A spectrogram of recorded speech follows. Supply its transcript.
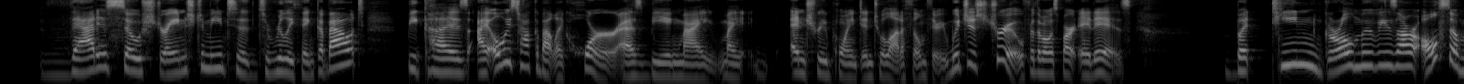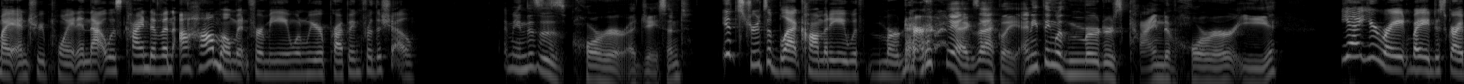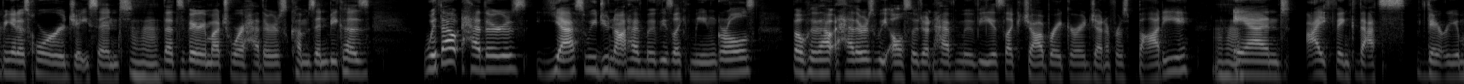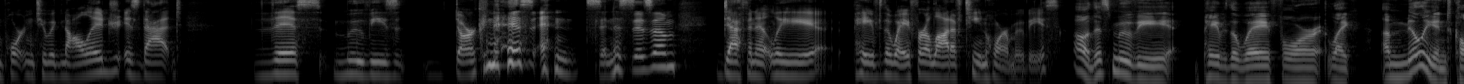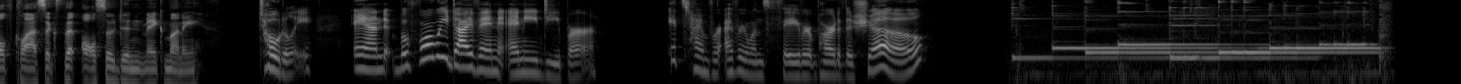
that is so strange to me to to really think about because I always talk about like horror as being my my entry point into a lot of film theory, which is true for the most part it is. But teen girl movies are also my entry point and that was kind of an aha moment for me when we were prepping for the show. I mean, this is horror adjacent. It's true it's a black comedy with murder. Yeah, exactly. Anything with murder's kind of horror y. Yeah, you're right by describing it as horror adjacent. Mhm. That's very much where Heather's comes in because without Heather's, yes, we do not have movies like Mean Girls, but without Heather's, we also don't have movies like Jawbreaker and Jennifer's Body. Mm-hmm. And I think that's very important to acknowledge is that this movie's darkness and cynicism definitely paved the way for a lot of teen horror movies. Oh, this movie paved the way for like a million cult classics that also didn't make money. Totally. And before we dive in any deeper, it's time for everyone's favorite part of the show.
